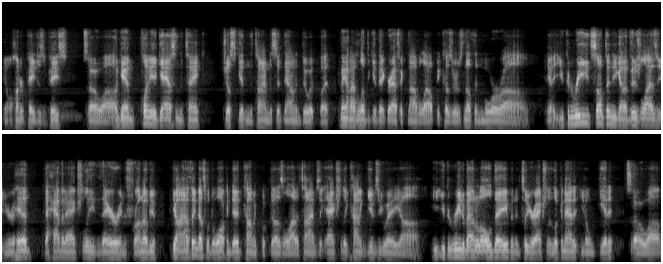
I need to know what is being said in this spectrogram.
you know, 100 pages apiece. So, uh, again, plenty of gas in the tank, just getting the time to sit down and do it. But man, I'd love to get that graphic novel out because there's nothing more, uh, you know, you can read something, you got to visualize it in your head to have it actually there in front of you yeah, I think that's what the Walking Dead comic book does a lot of times. It actually kind of gives you a, uh, you, can read about it all day, but until you're actually looking at it, you don't get it. So, uh,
